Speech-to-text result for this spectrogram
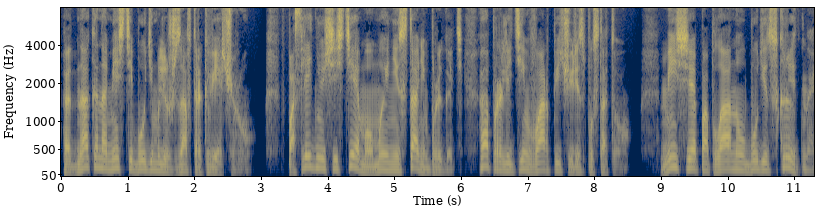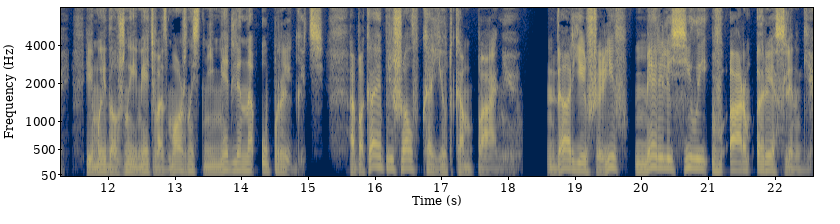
однако на месте будем лишь завтра к вечеру. В последнюю систему мы не станем прыгать, а пролетим в арпе через пустоту. Миссия по плану будет скрытной, и мы должны иметь возможность немедленно упрыгать. А пока я пришел в кают-компанию. Дарья и шериф мерили силой в арм-рестлинге.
